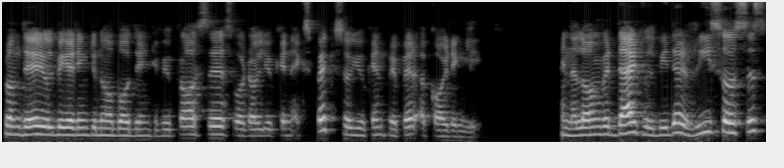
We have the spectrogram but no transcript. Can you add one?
From there, you'll be getting to know about the interview process, what all you can expect, so you can prepare accordingly. And along with that will be the resources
